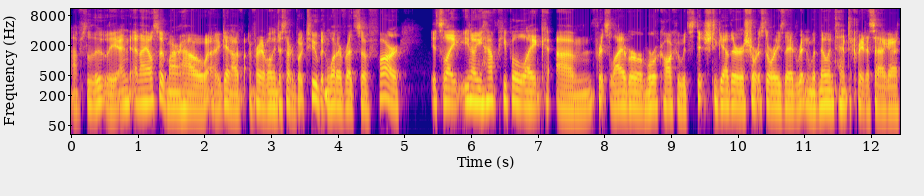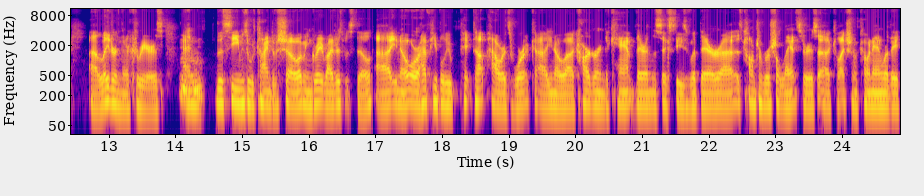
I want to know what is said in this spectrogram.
Absolutely. And and I also admire how, again, I've, I've only just started book two, but what I've read so far, it's like you know you have people like um, Fritz Leiber or Moorcock who would stitch together short stories they had written with no intent to create a saga uh, later in their careers, mm-hmm. and the seams would kind of show. I mean, great writers, but still, uh, you know, or have people who picked up Howard's work. Uh, you know, uh, Carter and DeCamp there in the '60s with their uh, controversial Lancers uh, collection of Conan, where they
